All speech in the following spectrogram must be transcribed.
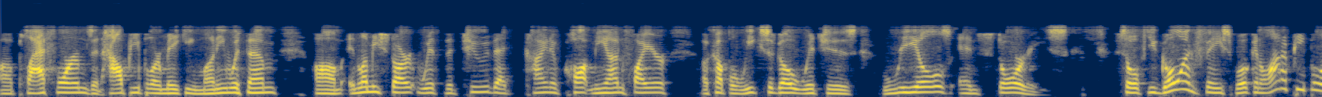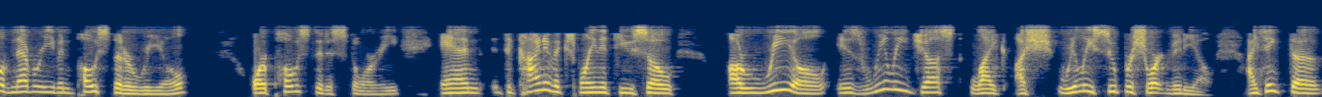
uh, platforms and how people are making money with them. Um, and let me start with the two that kind of caught me on fire a couple weeks ago, which is Reels and Stories. So if you go on Facebook, and a lot of people have never even posted a reel or posted a story, and to kind of explain it to you, so a reel is really just like a sh- really super short video. I think the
